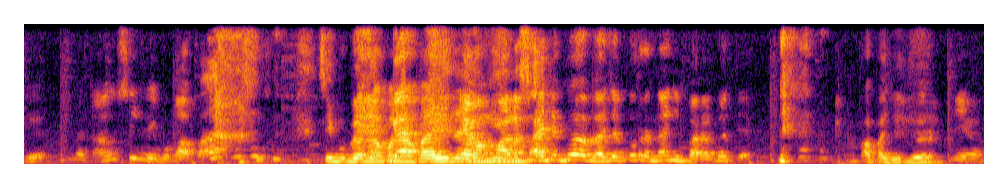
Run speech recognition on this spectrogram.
Iya. nggak tahu sih sibuk apa. Sibuk gak ngapa-ngapain emang anjing. males aja gue baca Quran aja parah banget ya. Nggak apa-apa jujur. Iya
